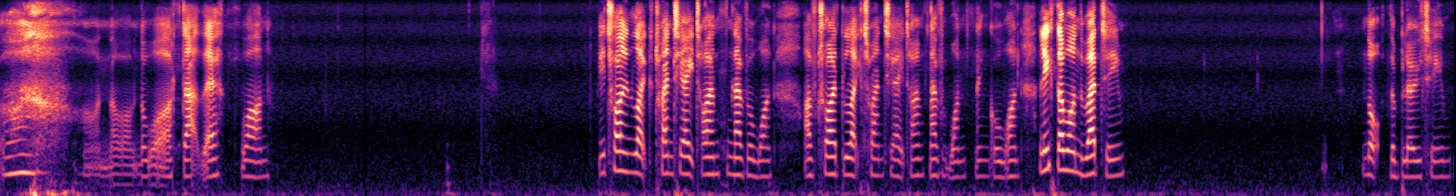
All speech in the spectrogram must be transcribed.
Oh, no, I'm the worst at this one. You tried like 28 times, never won. I've tried like 28 times, never won single one. At least I'm on the red team. Not the blue team.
